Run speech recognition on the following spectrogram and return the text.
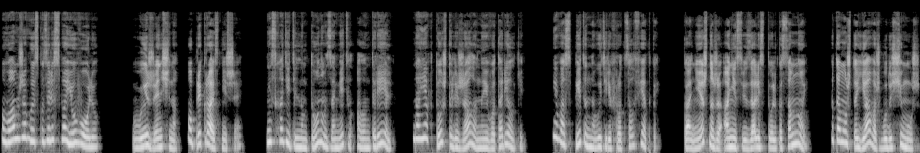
Вам же высказали свою волю. Вы женщина, о прекраснейшая. Нисходительным тоном заметил Алантериэль, доев то, что лежало на его тарелке, и воспитанно вытерев рот салфеткой. Конечно же, они связались только со мной потому что я ваш будущий муж.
